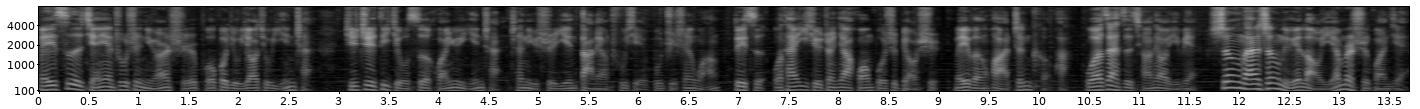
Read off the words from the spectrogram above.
每次检验出是女儿时，婆婆就要求引产，直至第九次怀孕引产，陈女士因大量出血不治身亡。对此，我台医学专家黄博士表示：“没文化真可怕。”我再次强调一遍，生男生女，老爷们是关键。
